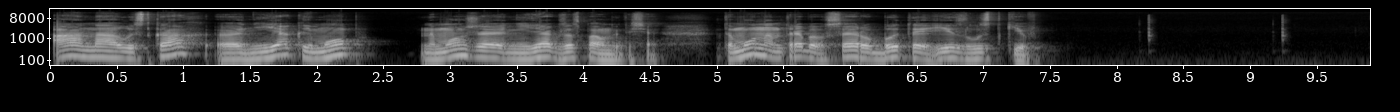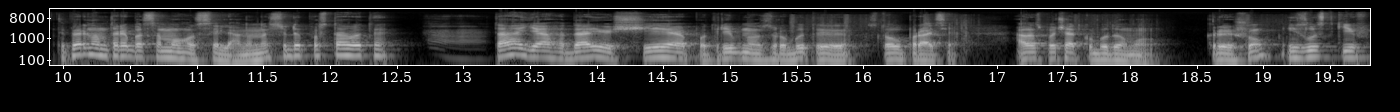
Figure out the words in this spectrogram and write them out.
а на листках е, ніякий моб не може ніяк заспавнитися. Тому нам треба все робити із листків. Тепер нам треба самого селянина сюди поставити. Та я гадаю, ще потрібно зробити стол праці. Але спочатку будемо кришу із листків,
